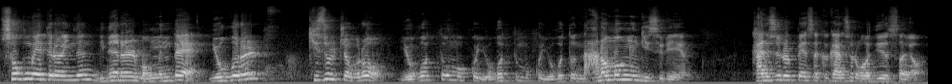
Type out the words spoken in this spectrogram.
소금에 들어있는 미네랄을 먹는데 요거를 기술적으로 요것도 먹고 요것도 먹고 요것도 나눠 먹는 기술이에요. 간수를 빼서 그 간수를 어디서 써요?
